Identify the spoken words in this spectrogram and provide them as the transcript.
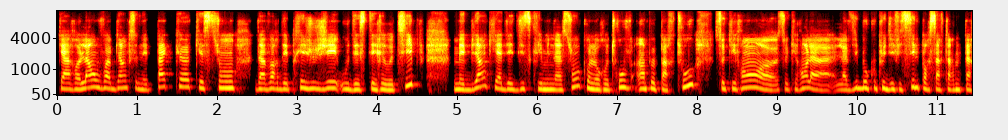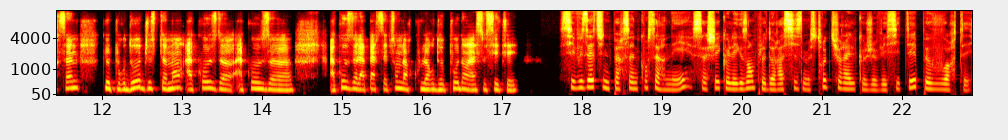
car là on voit bien que ce n'est pas que question d'avoir des préjugés ou des stéréotypes, mais bien qu'il y a des discriminations que l'on retrouve un peu partout, ce qui rend, euh, la, vie beaucoup plus difficile pour certaines personnes que pour d'autres, justement à cause de, euh, à cause de la perception de leur couleur de peau dans la société. Si vous êtes une personne concernée, sachez que l'exemple de racisme structurel que je vais citer peut vous heurter.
